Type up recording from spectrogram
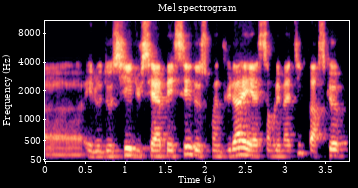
Et le dossier du CAPC, de ce point de vue-là, est assez emblématique parce que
